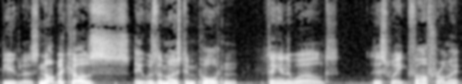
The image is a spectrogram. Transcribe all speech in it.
Buglers, not because it was the most important thing in the world this week, far from it.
